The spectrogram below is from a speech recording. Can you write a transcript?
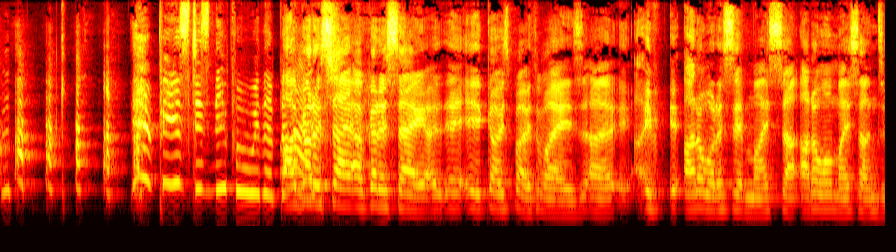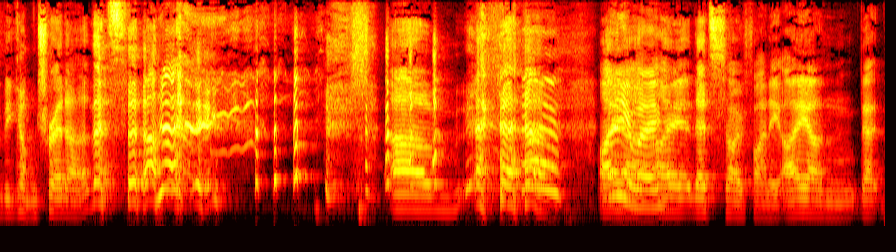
he pierced his nipple with a badge. I've got to say, I've got to say, uh, it it goes both ways. Uh, if, if- I don't want to send my son. I don't want my son to become Treader. That's the other thing. Um, I, Anyway. uh, I, that's so funny. I um, that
